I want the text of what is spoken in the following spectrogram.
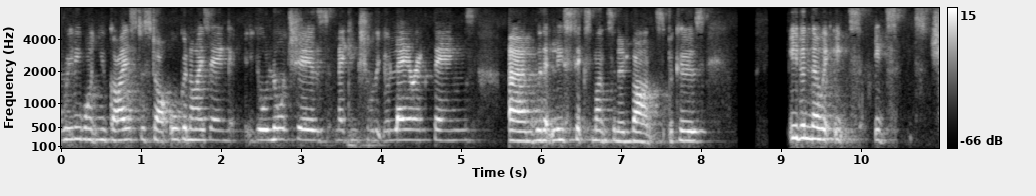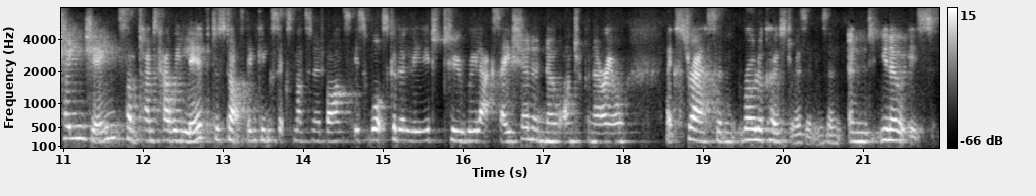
really want you guys to start organizing your launches, making sure that you're layering things um, with at least six months in advance because even though it, it's it's changing sometimes how we live to start thinking six months in advance is what's going to lead to relaxation and no entrepreneurial like stress and roller coasterisms and and you know it's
